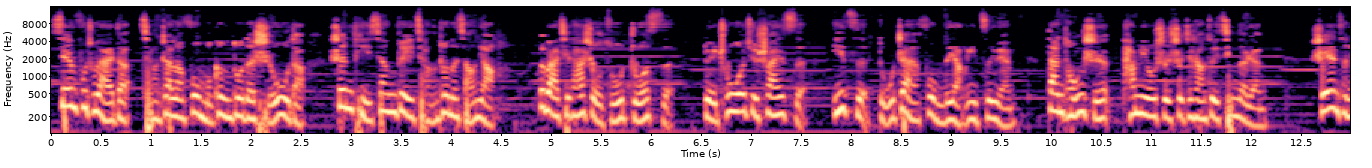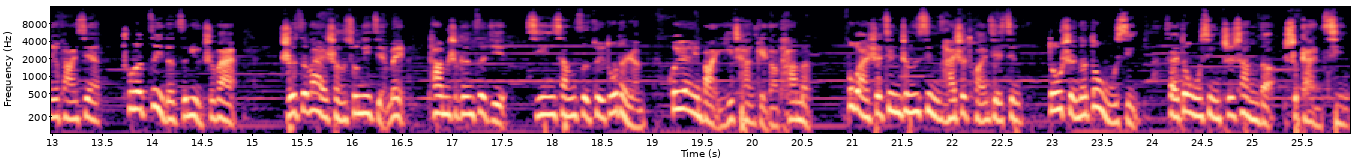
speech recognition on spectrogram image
先孵出来的抢占了父母更多的食物的，身体相对强壮的小鸟，会把其他手足啄死，怼出窝去摔死，以此独占父母的养育资源。但同时，他们又是世界上最亲的人。实验曾经发现，除了自己的子女之外，侄子、外甥、兄弟姐妹，他们是跟自己基因相似最多的人，会愿意把遗产给到他们。不管是竞争性还是团结性，都是人的动物性。在动物性之上的是感情。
